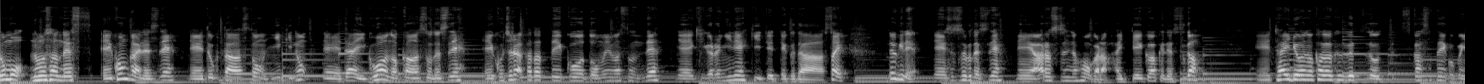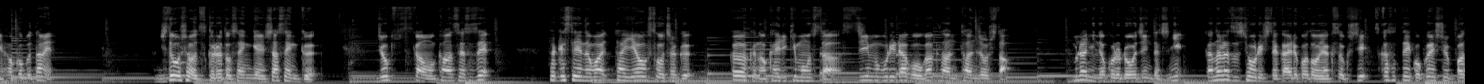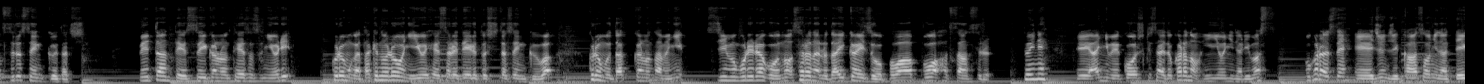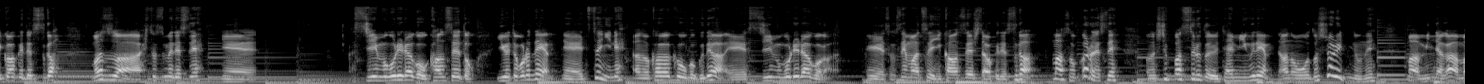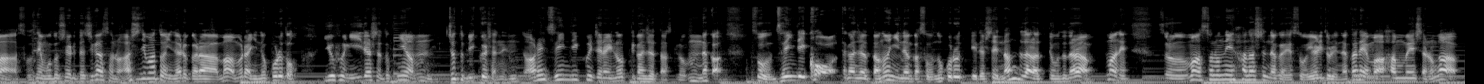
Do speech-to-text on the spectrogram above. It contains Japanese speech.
どうも、沼さんです。えー、今回ですね、えー、ドクターストーン2期の、えー、第5話の感想ですね、えこちら語っていこうと思いますんで、え気軽にね、聞いていってください。というわけで、え早速ですね、えあらすじの方から入っていくわけですが、え大量の科学グッズを司帝国に運ぶため、自動車を作ると宣言した先空、蒸気機関を完成させ、竹製のタイヤを装着、科学の怪力モンスター、スチームゴリラ号が誕生した。村に残る老人たちに必ず勝利して帰ることを約束し、司帝国へ出発する千空たち。名探偵スイカの偵察により、クロムが竹の牢に幽閉されていると知った千空は、クロム奪還のために、スチームゴリラ号のさらなる大改造、パワーアップを発案する。というね、えー、アニメ公式サイトからの引用になります。ここからですね、えー、順次感想になっていくわけですが、まずは一つ目ですね、えー、スチームゴリラ号完成というところで、えー、ついにね、あの科学王国では、えー、スチームゴリラ号がえー、そうですね、まあ、ついに完成したわけですが、まあ、そこからですね、あの出発するというタイミングで、あの、お年寄りのね、まあ、みんなが、まあ、そうですね、お年寄りたちが、その、足手まといになるから、まあ、村に残るというふうに言い出したときには、うん、ちょっとびっくりしたね。あれ、全員で行くんじゃないのって感じだったんですけど、うん、なんか、そう、全員で行こうって感じだったのになんかそう、残るって言い出して、なんでだろうって思ってたら、まあね、その、まあ、そのね、話の中で、そう、やりとりの中で、まあ、判明したのが、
